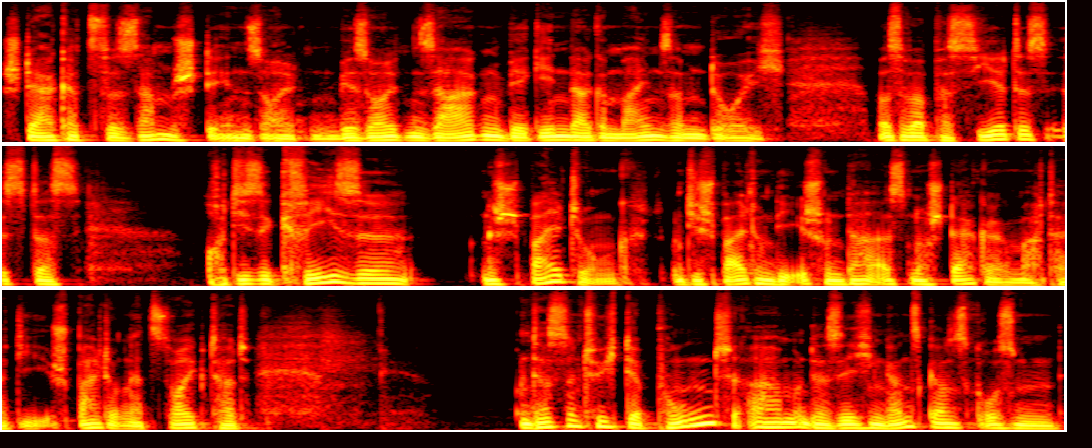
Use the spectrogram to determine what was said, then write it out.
stärker zusammenstehen sollten. Wir sollten sagen, wir gehen da gemeinsam durch. Was aber passiert ist, ist, dass auch diese Krise eine Spaltung und die Spaltung, die eh schon da ist, noch stärker gemacht hat, die Spaltung erzeugt hat. Und das ist natürlich der Punkt, ähm, und da sehe ich einen ganz, ganz großen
